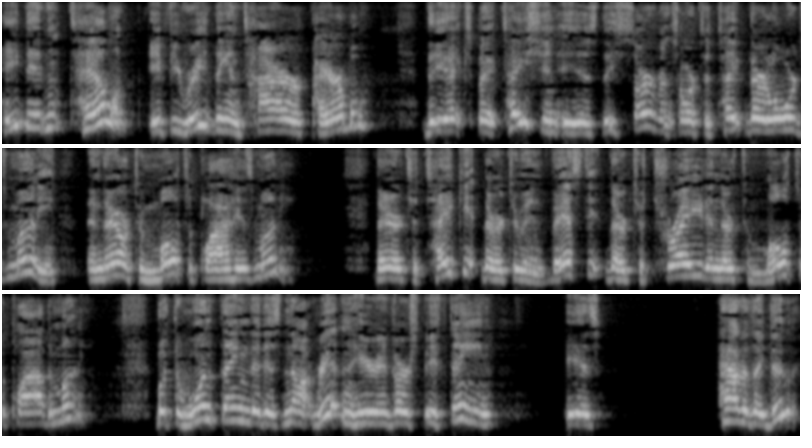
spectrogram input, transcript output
he didn't tell them. If you read the entire parable, the expectation is these servants are to take their Lord's money and they are to multiply his money. They're to take it, they're to invest it, they're to trade, and they're to multiply the money. But the one thing that is not written here in verse 15 is how do they do it?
